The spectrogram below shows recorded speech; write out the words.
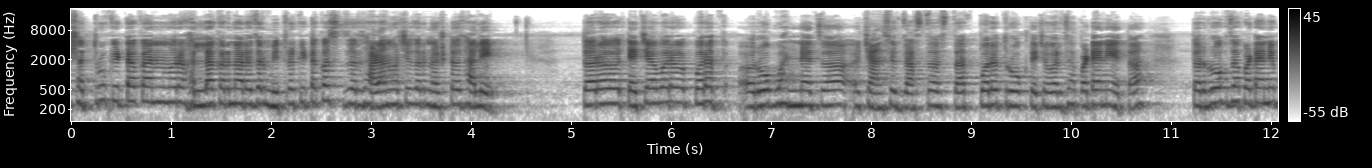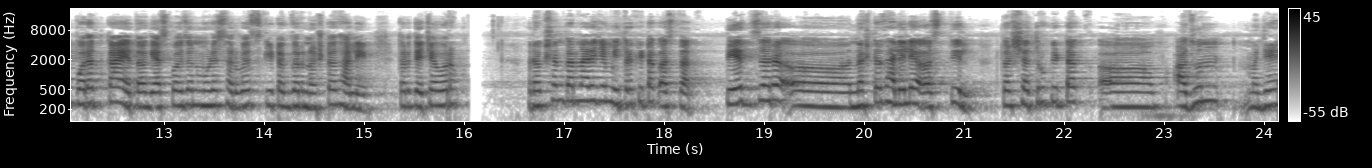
शत्रू कीटकांवर हल्ला करणारे जर मित्र कीटकच जर झाडांवरचे जर नष्ट झाले तर त्याच्यावर परत रोग वाढण्याचा चान्सेस जास्त असतात. परत रोग त्याच्यावर झपाट्याने येतात तर रोग झपाट्याने परत काय येतं? गॅस पॉयझनमुळे सर्वच कीटक जर नष्ट झाले तर त्याच्यावर रक्षण करणारे जे मित्र कीटक असतात तेच जर नष्ट झालेले असतील तर शत्रू कीटक अजून म्हणजे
